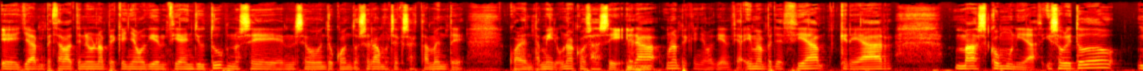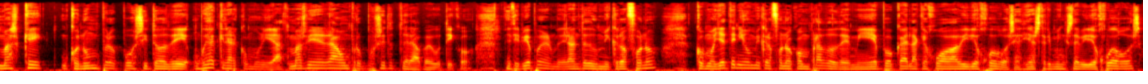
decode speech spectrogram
eh, ya empezaba a tener una pequeña audiencia en YouTube. No sé en ese momento cuántos éramos exactamente. 40.000, una cosa así. Era una pequeña audiencia. Y me apetecía crear más comunidad. Y sobre todo, más que con un propósito de voy a crear comunidad, más bien era un propósito terapéutico. Es decir, voy a ponerme delante de un micrófono. Como ya tenía un micrófono comprado de mi época en la que jugaba videojuegos y hacía streamings de videojuegos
